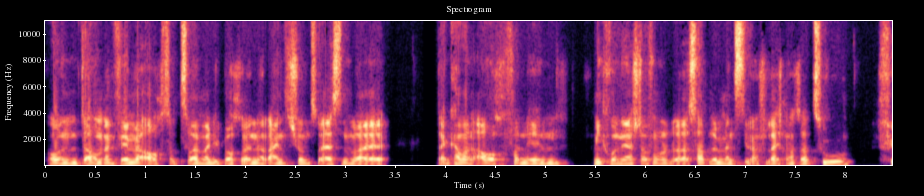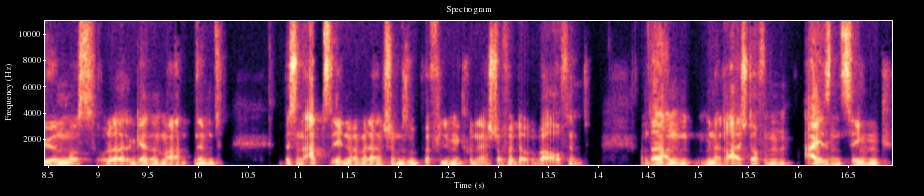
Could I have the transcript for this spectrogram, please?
Und darum empfehlen wir auch so zweimal die Woche eine rein schon zu essen, weil dann kann man auch von den Mikronährstoffen oder Supplements, die man vielleicht noch dazu führen muss oder gerne mal nimmt, ein bisschen absehen, weil man dann schon super viele Mikronährstoffe darüber aufnimmt. Und dann an Mineralstoffen Eisen, Zink,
